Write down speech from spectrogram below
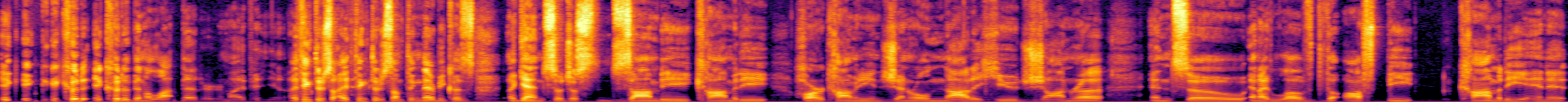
it, it, it could it could have been a lot better in my opinion. I think there's I think there's something there because again, so just zombie comedy, horror comedy in general, not a huge genre, and so and I loved the offbeat comedy in it.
